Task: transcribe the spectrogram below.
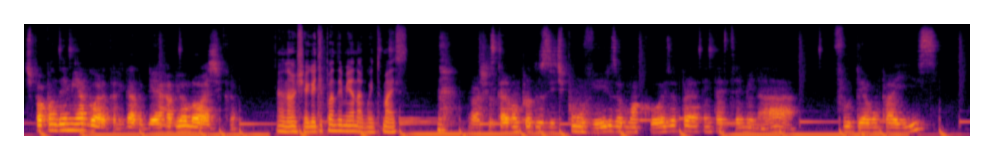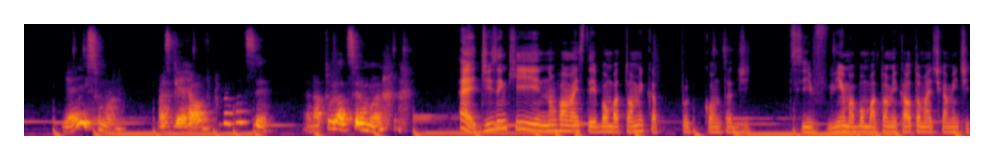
tipo a pandemia agora, tá ligado? Guerra biológica. Ah, não, chega de pandemia, não aguento mais. Eu acho que os caras vão produzir tipo um vírus, alguma coisa, pra tentar exterminar, fuder algum país. E é isso, mano. Mas guerra é óbvio que vai acontecer. É natural do ser humano. É, dizem que não vai mais ter bomba atômica por conta de se vir uma bomba atômica, automaticamente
